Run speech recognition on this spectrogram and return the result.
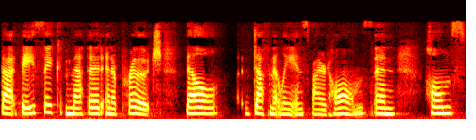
that basic method and approach, Bell definitely inspired Holmes, and Holmes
